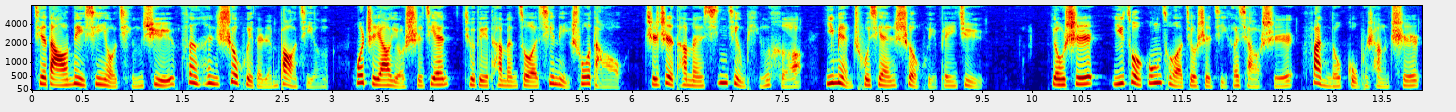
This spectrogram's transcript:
接到内心有情绪、愤恨社会的人报警，我只要有时间就对他们做心理疏导，直至他们心境平和，以免出现社会悲剧。有时一做工作就是几个小时，饭都顾不上吃。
